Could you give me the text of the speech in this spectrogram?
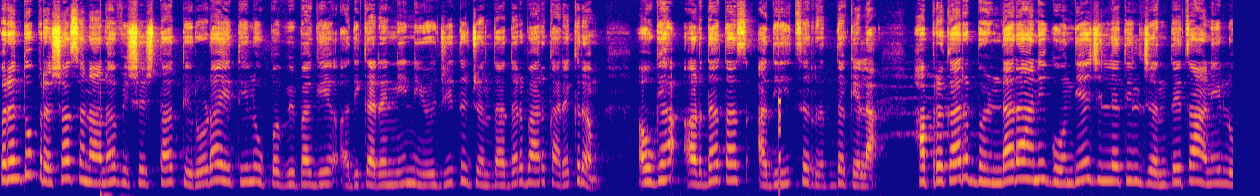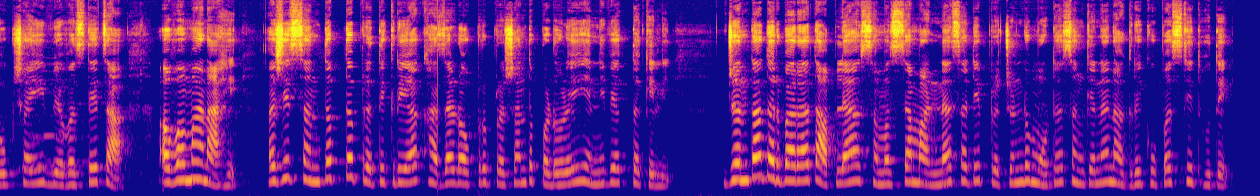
परंतु प्रशासनानं विशेषतः तिरोडा येथील उपविभागीय अधिकाऱ्यांनी नियोजित जनता दरबार कार्यक्रम अवघ्या अर्धा तास आधीच रद्द केला. हा प्रकार भंडारा आणि गोंदिया जिल्ह्यातील जनतेचा आणि लोकशाही व्यवस्थेचा अवमान आहे. अशी संतप्त प्रतिक्रिया खासदार डॉक्टर प्रशांत पडोळे यांनी व्यक्त केली. जनता दरबारात आपल्या समस्या मांडण्यासाठी प्रचंड मोठ्या संख्येने नागरिक उपस्थित होते.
